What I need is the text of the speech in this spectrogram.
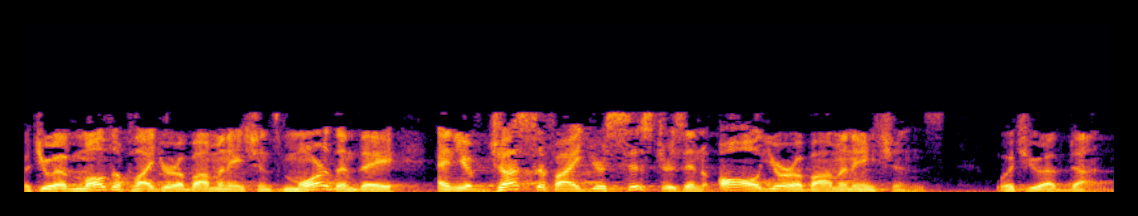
But you have multiplied your abominations more than they, and you have justified your sisters in all your abominations, which you have done.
